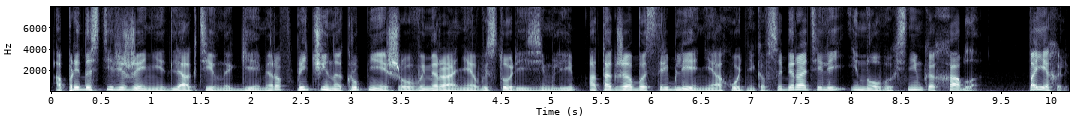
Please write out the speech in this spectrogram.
о предостережении для активных геймеров, причина крупнейшего вымирания в истории Земли, а также об истреблении охотников-собирателей и новых снимках Хаббла. Поехали!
